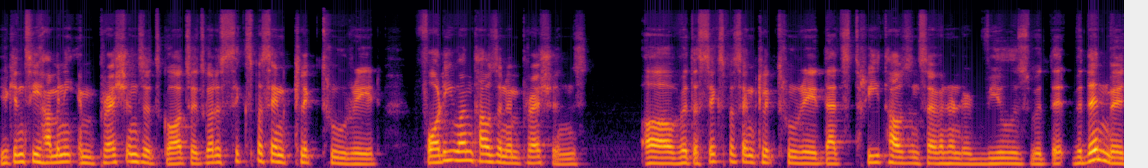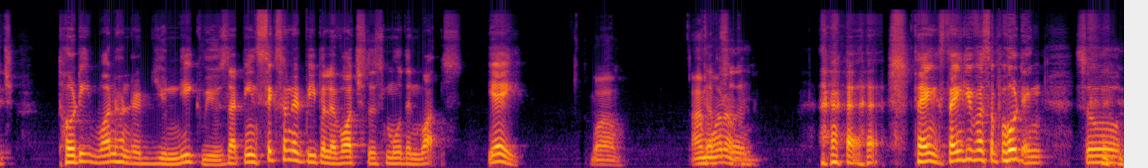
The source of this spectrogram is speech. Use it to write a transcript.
you can see how many impressions it's got. So it's got a 6% click through rate, 41,000 impressions. Uh, with a 6% click through rate, that's 3,700 views with it, within which 3,100 unique views. That means 600 people have watched this more than once. Yay. Wow. I'm one of them. Thanks. Thank you for supporting. So,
